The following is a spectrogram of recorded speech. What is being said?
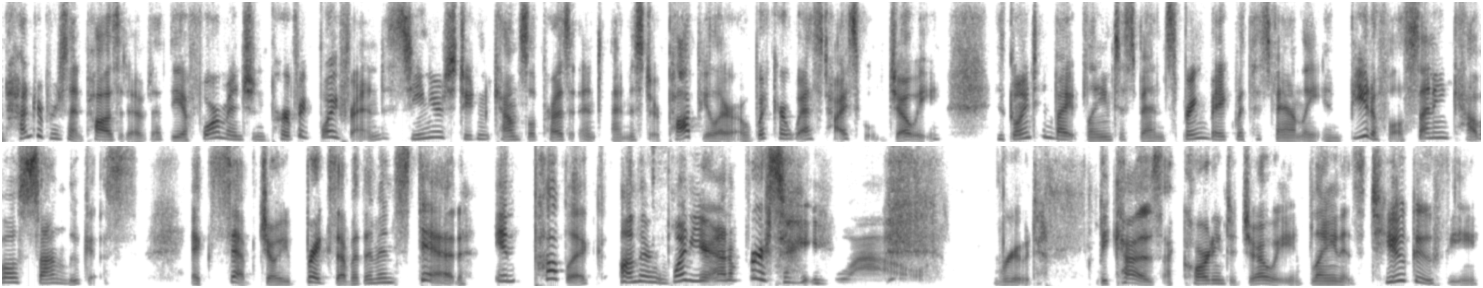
100% positive that the aforementioned perfect boyfriend, senior student council president, and Mr. Popular of Wicker West High School, Joey, is going to invite Blaine to spend spring break with his family in beautiful, sunny Cabo San Lucas. Except Joey breaks up with him instead, in public, on their one year anniversary. Wow. Rude. Because, according to Joey, Blaine is too goofy,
